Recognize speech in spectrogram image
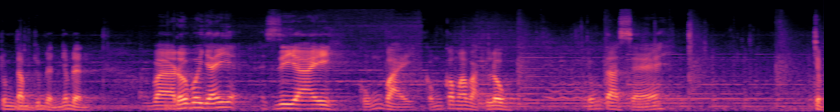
trung tâm kiểm định giám định. Và đối với giấy GI cũng vậy, cũng có mã vạch luôn. Chúng ta sẽ chụp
